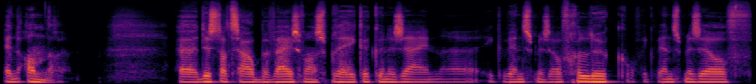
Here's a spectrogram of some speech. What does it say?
en anderen. Eh, dus dat zou bij wijze van spreken kunnen zijn: eh, ik wens mezelf geluk, of ik wens mezelf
